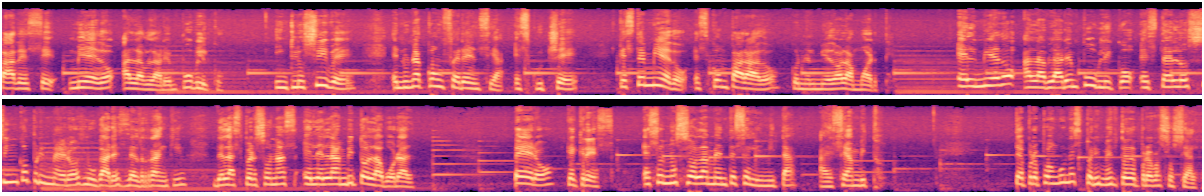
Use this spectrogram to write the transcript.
padece miedo al hablar en público. Inclusive, en una conferencia escuché que este miedo es comparado con el miedo a la muerte. El miedo al hablar en público está en los cinco primeros lugares del ranking de las personas en el ámbito laboral. Pero, ¿qué crees? Eso no solamente se limita a ese ámbito. Te propongo un experimento de prueba social.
